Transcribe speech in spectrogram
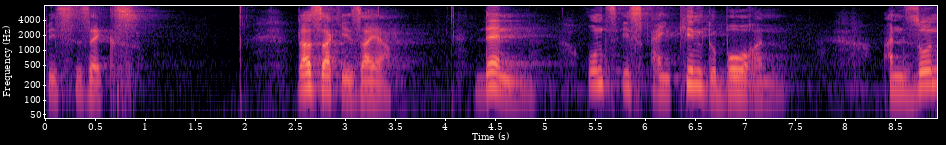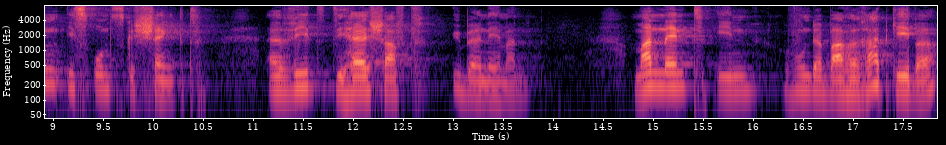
bis 6. Das sagt Jesaja. Denn uns ist ein Kind geboren ein Sohn ist uns geschenkt. Er wird die Herrschaft übernehmen. Man nennt ihn wunderbarer Ratgeber,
